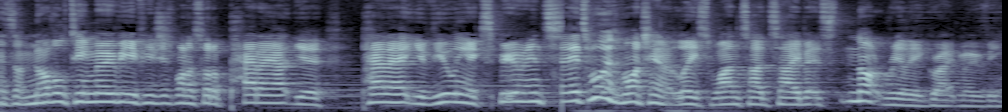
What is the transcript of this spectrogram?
as a novelty movie if you just want to sort of pad out your pad out your viewing experience. It's worth watching at least once, I'd say, but it's not really a great movie.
